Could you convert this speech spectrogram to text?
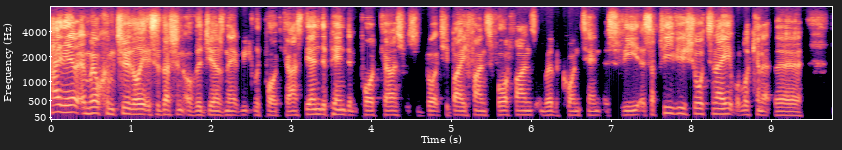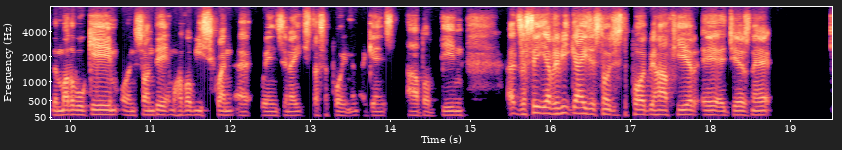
Hi there, and welcome to the latest edition of the Gersnet Weekly Podcast, the independent podcast which is brought to you by fans for fans and where the content is free. It's a preview show tonight. We're looking at the, the Motherwell game on Sunday, and we'll have a wee squint at Wednesday night's disappointment against Aberdeen. As I say every week, guys, it's not just the pod we have here uh, at Gersnet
